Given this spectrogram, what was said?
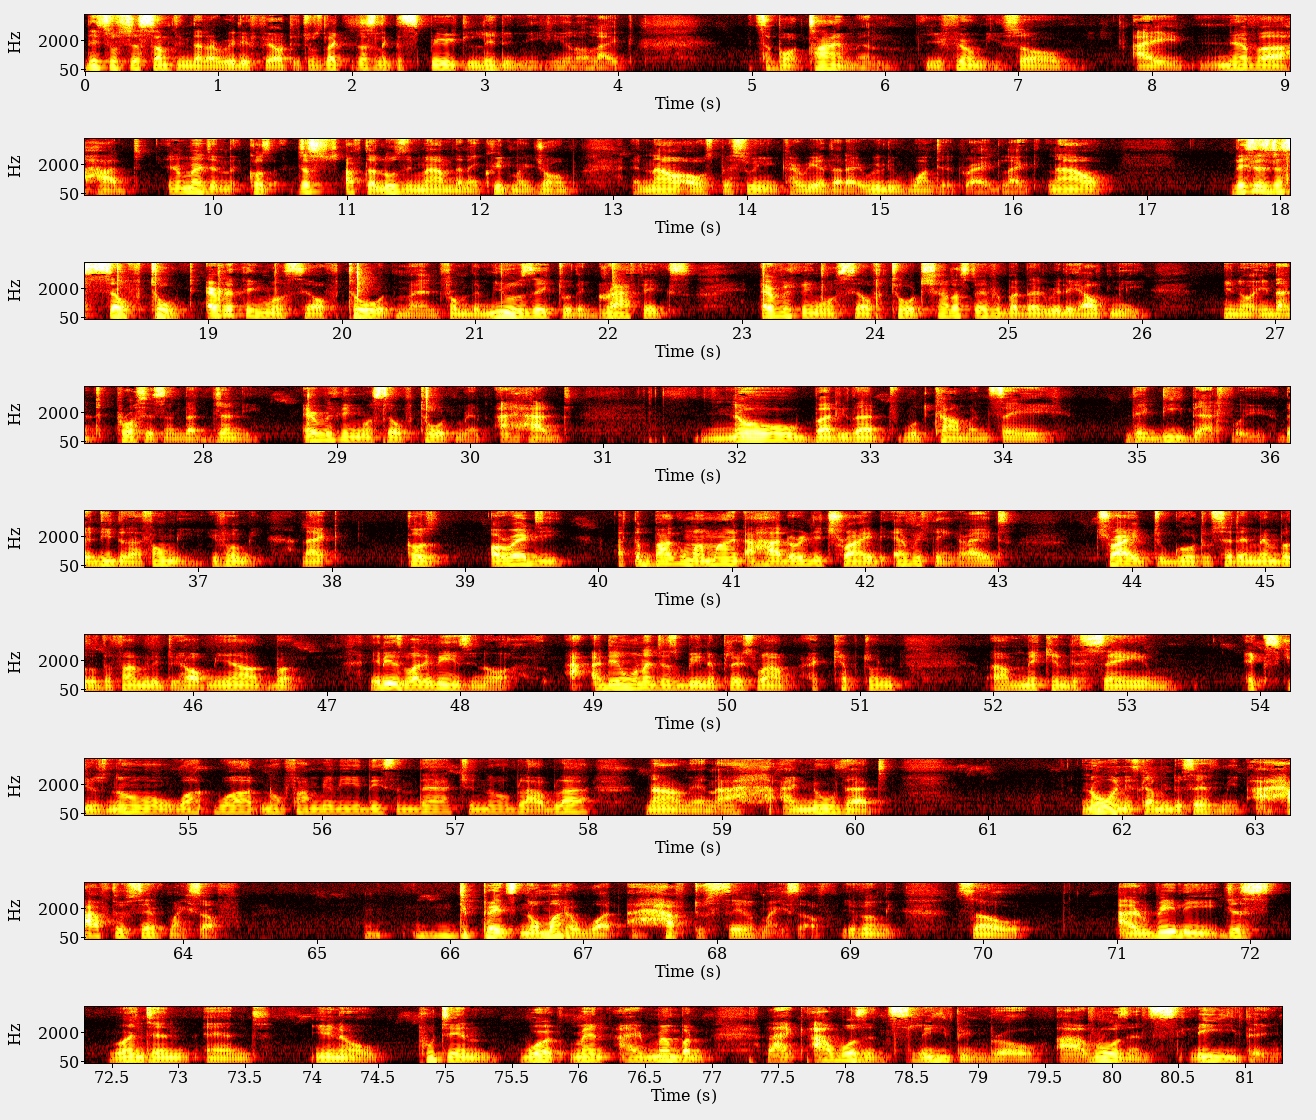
this was just something that I really felt. It was like, just like the spirit leading me, you know, like it's about time, man. You feel me? So I never had, you imagine, because just after losing mom, then I quit my job and now I was pursuing a career that I really wanted, right? Like now, this is just self-taught. Everything was self-taught, man. From the music to the graphics, everything was self-taught. Shout out to everybody that really helped me, you know, in that process and that journey. Everything was self-taught, man. I had nobody that would come and say they did that for you. They did that for me. You feel me? Like, cause already at the back of my mind, I had already tried everything, right? Tried to go to certain members of the family to help me out, but it is what it is, you know. I, I didn't want to just be in a place where I kept on uh, making the same excuse. No, what, what, no family, this and that, you know, blah, blah. Nah, man, I, I knew that no one is coming to save me. I have to save myself. Depends, no matter what, I have to save myself. You feel me? So I really just went in and, you know, put in work. Man, I remember like I wasn't sleeping, bro. I wasn't sleeping.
